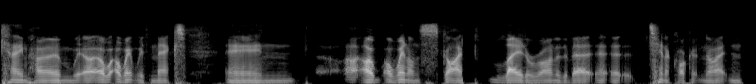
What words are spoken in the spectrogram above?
came home, I, I went with Max and I, I went on Skype later on at about uh, 10 o'clock at night and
